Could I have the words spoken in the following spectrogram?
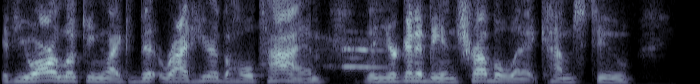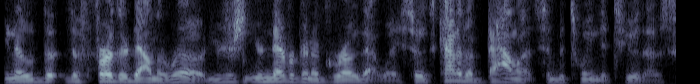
If you are looking like th- right here the whole time then you're going to be in trouble when it comes to you know the, the further down the road. You're just you're never going to grow that way. So it's kind of a balance in between the two of those.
